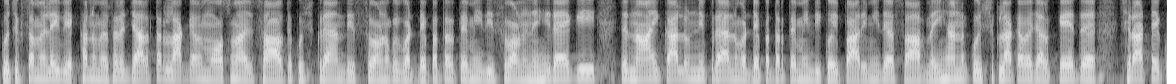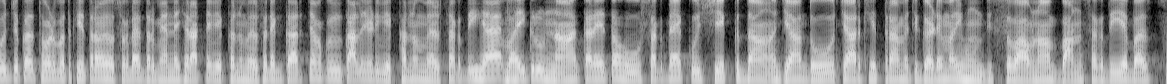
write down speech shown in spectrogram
ਕੁਝ ਕੁ ਸਮੇਂ ਲਈ ਵੇਖਣ ਨੂੰ ਮਿਲ ਸਕਦਾ। ਜ਼ਿਆਦਾਤਰ ਇਲਾਕਿਆਂ ਵਿੱਚ ਮੌਸਮ ਅੱਜ ਸਾਫ਼ ਤੇ ਕੁਝ ਕਰੈਨ ਦੀ ਸੰਭਾਵਨਾ ਕੋਈ ਵੱਡੇ ਪੱਧਰ ਤੇ ਮੀਂਹ ਦੀ ਸੰਭਾਵਨਾ ਨਹੀਂ ਰਹੇਗੀ ਤੇ ਨਾ ਹੀ ਕੱਲ 19 ਅਪ੍ਰੈਲ ਨੂੰ ਵੱਡੇ ਪੱਧਰ ਤੇ ਮੀਂਹ ਦੀ ਕੋਈ ਭਾਰੀ ਮੀਂਹ ਦੇ ਆਸਾਰ ਨਹੀਂ ਹਨ। ਕੁਝ ਕੁ ਇਲਾਕਿਆਂ ਵਿੱਚ ਹਲਕੇ ਤੇ ਛਰਾਟੇ ਕੁਝ ਕੁ ਥੋੜੇ ਬਹੁਤ ਖੇਤਰਾਂ ਵਿੱਚ ਹੋ ਸਕਦਾ ਹੈ, ਦਰਮਿਆਨੇ ਛਰਾਟੇ ਵੇਖਣ ਨੂੰ ਮਿਲ ਸਕਦੇ ਗਰਚਮ ਕੋਈ ਕੱਲ ਜਿਹੜੀ ਵੇਖਣ ਨੂੰ ਮਿਲ ਸਕਦੀ ਹੈ। ਵਾਹਿਗੁਰੂ ਨਾ ਕਰੇ ਤਾਂ ਹੋ ਸਕਦਾ ਹੈ ਕੁਝ ਇੱਕ ਦਾ ਜਾਂ ਦੋ ਚਾਰ ਖੇਤਰਾਂ ਵਿੱਚ ਗੜੇਮਾਰੀ ਹੋਣ ਦੀ ਸੰਭਾਵਨਾ ਬਣ ਸਕਦੀ ਹੈ। ਬਸ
